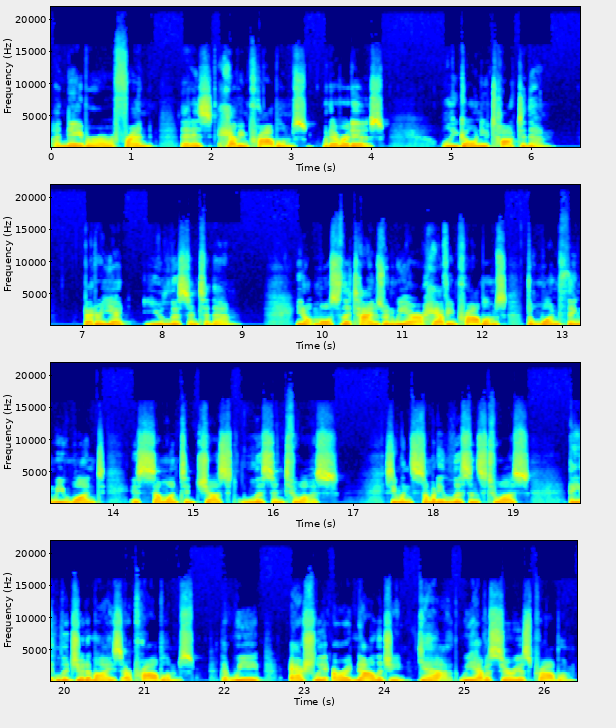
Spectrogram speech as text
a neighbor, or a friend that is having problems, whatever it is. Well, you go and you talk to them. Better yet, you listen to them. You know, most of the times when we are having problems, the one thing we want is someone to just listen to us. See, when somebody listens to us, they legitimize our problems, that we actually are acknowledging, yeah, we have a serious problem,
